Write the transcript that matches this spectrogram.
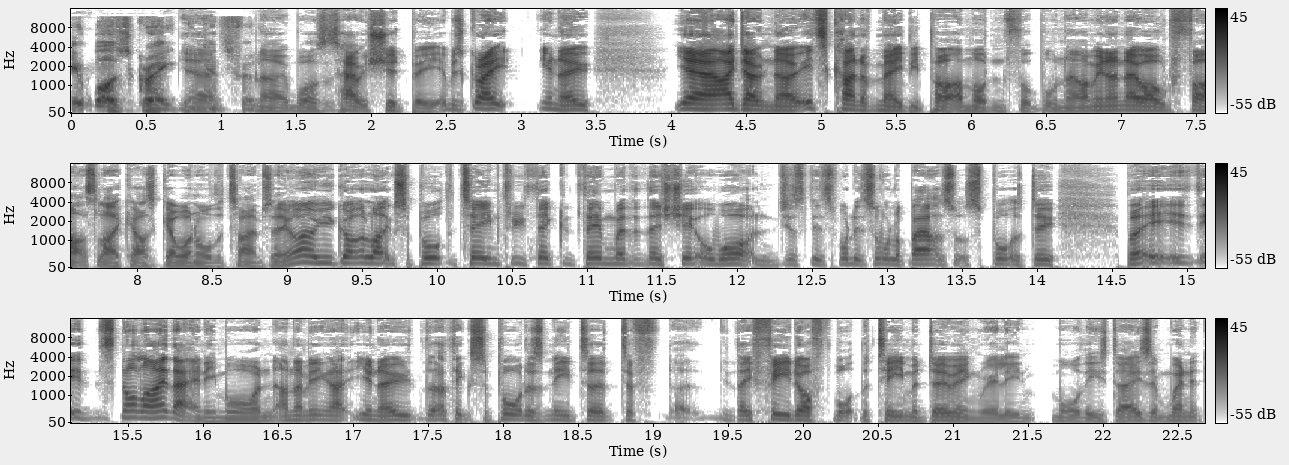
It was great Yeah, against Villa. no, it was. It's how it should be. It was great. You know, yeah. I don't know. It's kind of maybe part of modern football now. I mean, I know old farts like us go on all the time saying, "Oh, you got to like support the team through thick and thin, whether they're shit or what," and just it's what it's all about. It's what supporters do. But it, it, it's not like that anymore. And, and I mean, you know, I think supporters need to to uh, they feed off what the team are doing really more these days. And when it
